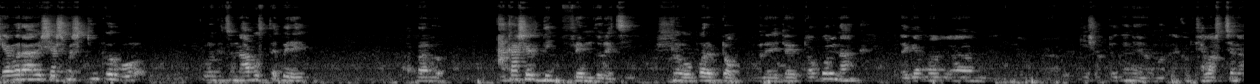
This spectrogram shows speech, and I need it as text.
ক্যামেরা আমি শেষমেশ কী করব? কোনো কিছু না বুঝতে পেরে আপনার আকাশের দিক ফ্রেম ধরেছি। উপরে টপ মানে এটা টপ বলে না, এটাকে আপনার কী শটটা জানি, আমার এখন খেলা আসছে না।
